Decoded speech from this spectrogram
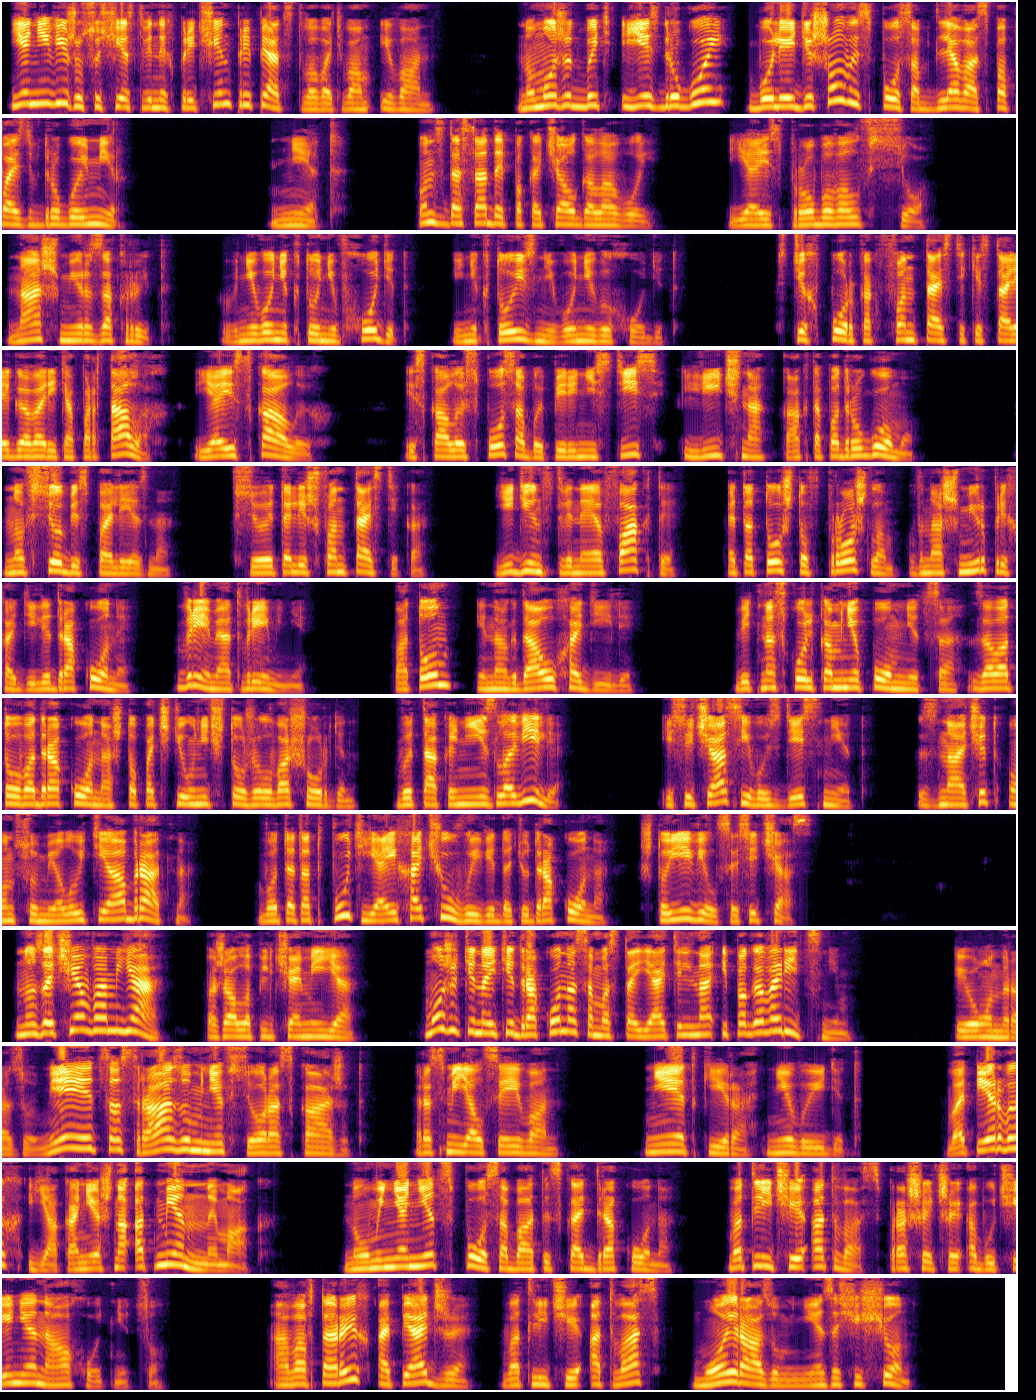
Я не вижу существенных причин препятствовать вам, Иван. Но, может быть, есть другой, более дешевый способ для вас попасть в другой мир? Нет. Он с досадой покачал головой. Я испробовал все. Наш мир закрыт. В него никто не входит, и никто из него не выходит. С тех пор, как в фантастике стали говорить о порталах, я искал их. Искал и способы перенестись лично как-то по-другому. Но все бесполезно. Все это лишь фантастика. Единственные факты — это то, что в прошлом в наш мир приходили драконы. Время от времени. Потом иногда уходили. Ведь, насколько мне помнится, золотого дракона, что почти уничтожил ваш орден, вы так и не изловили. И сейчас его здесь нет. Значит, он сумел уйти обратно. Вот этот путь я и хочу выведать у дракона, что явился сейчас. «Но зачем вам я?» — пожала плечами я. «Можете найти дракона самостоятельно и поговорить с ним». «И он, разумеется, сразу мне все расскажет», — рассмеялся Иван. «Нет, Кира, не выйдет. Во-первых, я, конечно, отменный маг, но у меня нет способа отыскать дракона в отличие от вас, прошедшей обучение на охотницу. А во-вторых, опять же, в отличие от вас, мой разум не защищен.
